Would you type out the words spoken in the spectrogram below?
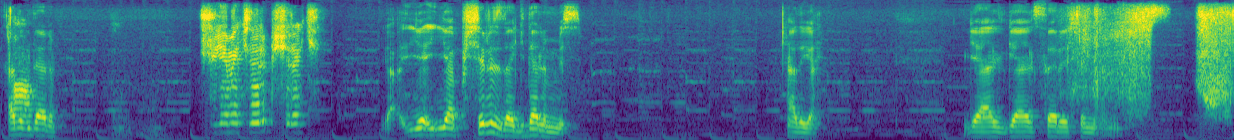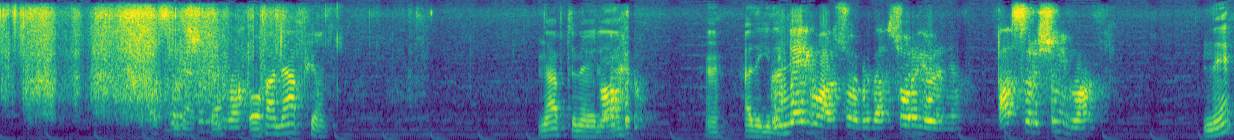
Hadi Tamam. gidelim. Şu yemekleri pişirek. Ya, ya, ya pişiririz de gidelim biz. Hadi gel. Gel gel sarışın. Bir dakika. Oha ne yapıyorsun? Ne yaptın öyle Ne ya? Heh, hadi gidelim. Leg var sonra burada. Sonra görünüyor. Ben sarışın mıyım lan? Ne?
